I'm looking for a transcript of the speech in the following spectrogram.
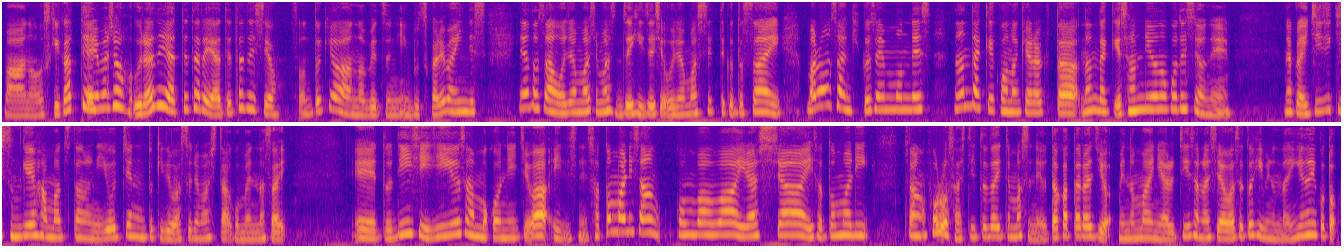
まあ、あの、好き勝手やりましょう。裏でやってたらやってたですよ。その時は、あの、別にぶつかればいいんです。ひなたさん、お邪魔します。ぜひぜひお邪魔してってください。マロンさん、聞く専門です。なんだっけ、このキャラクター。なんだっけ、サンリオの子ですよね。なんか一時期すんげえハマってたのに幼稚園の時で忘れました。ごめんなさい。えっ、ー、と、DCGU さんもこんにちは。いいですね。里まりさん、こんばんは。いらっしゃい。里まりさん、フォローさせていただいてますね。歌方ラジオ。目の前にある小さな幸せと日々の何気ないこと。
